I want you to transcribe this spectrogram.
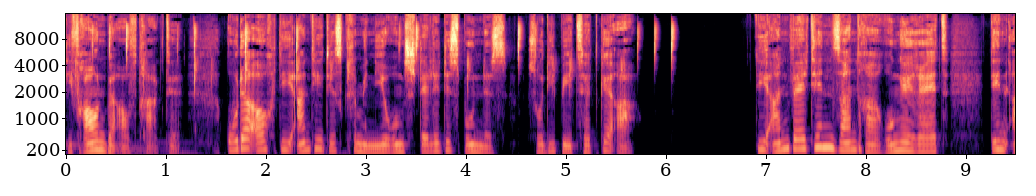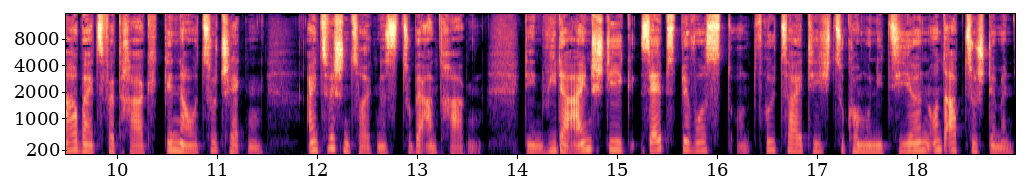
die Frauenbeauftragte oder auch die Antidiskriminierungsstelle des Bundes, so die BZGA. Die Anwältin Sandra Runge rät, den Arbeitsvertrag genau zu checken, ein Zwischenzeugnis zu beantragen, den Wiedereinstieg selbstbewusst und frühzeitig zu kommunizieren und abzustimmen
